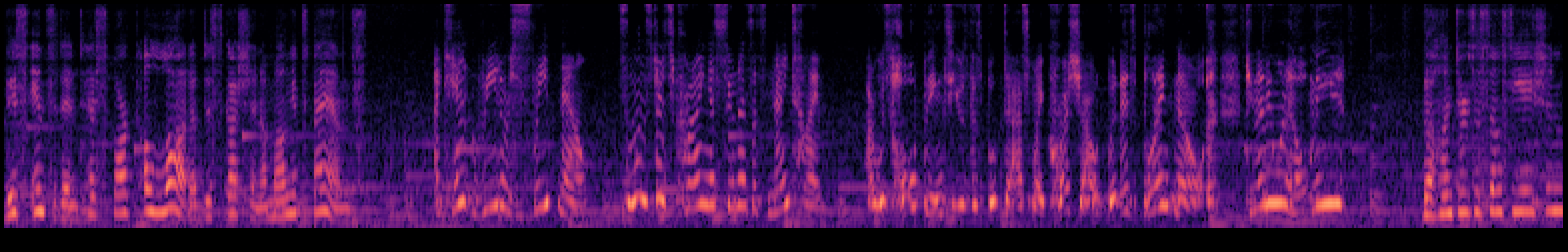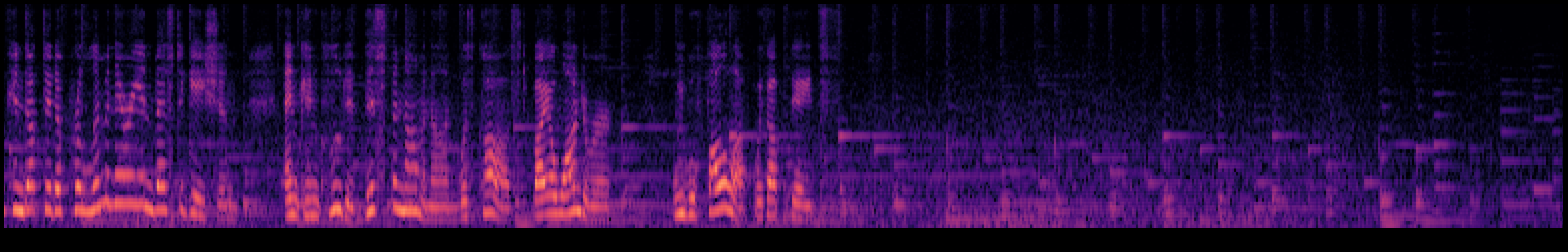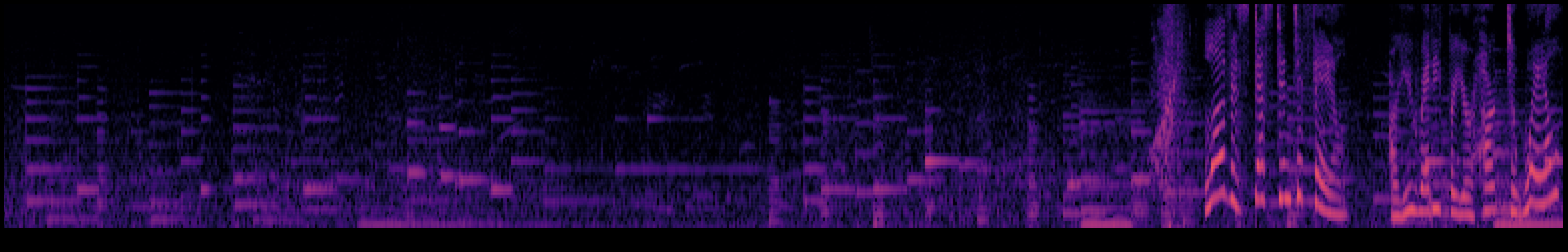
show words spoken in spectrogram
This incident has sparked a lot of discussion among its fans. I can't read or sleep now. Someone starts crying as soon as it's nighttime. I was hoping to use this book to ask my crush out, but it's blank now. Can anyone help me? The Hunters Association conducted a preliminary investigation and concluded this phenomenon was caused by a wanderer. We will follow up with updates. You ready for your heart to wail?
